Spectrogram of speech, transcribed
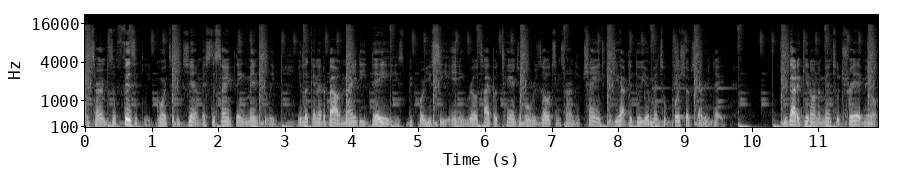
In terms of physically going to the gym, it's the same thing mentally. You're looking at about 90 days before you see any real type of tangible results in terms of change because you have to do your mental push-ups every day. You got to get on the mental treadmill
